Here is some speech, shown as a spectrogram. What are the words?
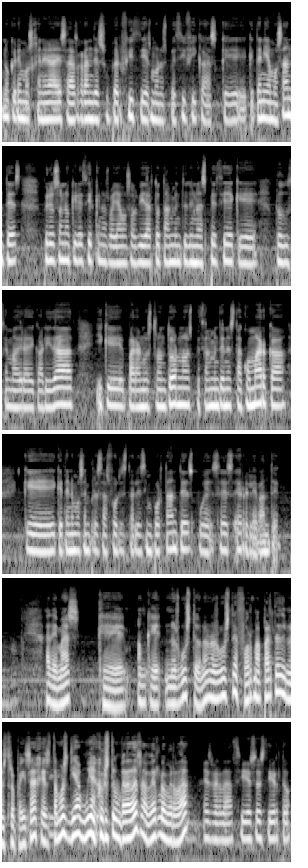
No queremos generar esas grandes superficies monoespecíficas que, que, teníamos antes, pero eso no quiere decir que nos vayamos a olvidar totalmente de una especie que produce madera de calidad y que para nuestro entorno, especialmente en esta comarca, que, que tenemos empresas forestales importantes, pues es, es relevante. Además, que aunque nos guste o no nos guste, forma parte de nuestro paisaje. Estamos ya muy acostumbradas a verlo, ¿verdad? Es verdad, sí, eso es cierto.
